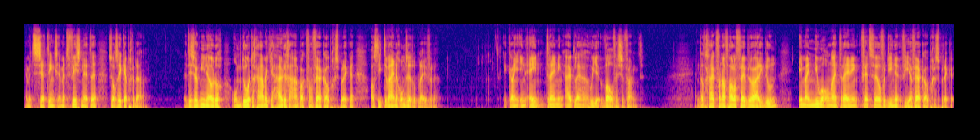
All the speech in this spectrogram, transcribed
en met settings en met visnetten, zoals ik heb gedaan. Het is ook niet nodig om door te gaan met je huidige aanpak van verkoopgesprekken als die te weinig omzet opleveren. Ik kan je in één training uitleggen hoe je walvissen vangt. En dat ga ik vanaf half februari doen in mijn nieuwe online training Vet veel verdienen via verkoopgesprekken.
